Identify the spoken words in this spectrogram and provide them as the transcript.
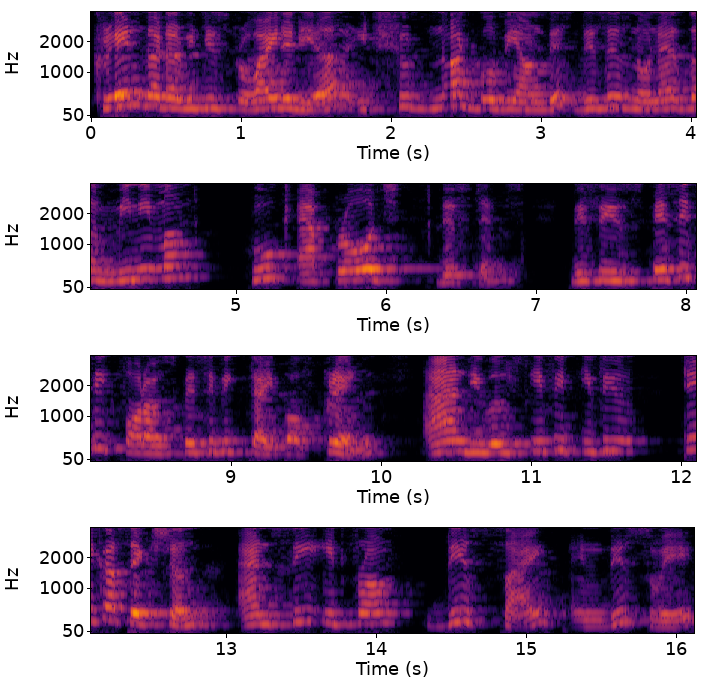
crane girder which is provided here it should not go beyond this. This is known as the minimum hook approach distance. This is specific for a specific type of crane. And you will if it if you take a section and see it from this side in this way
